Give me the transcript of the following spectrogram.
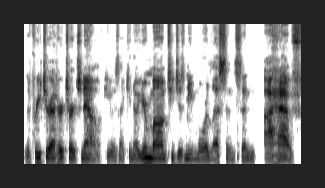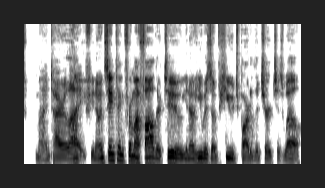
the preacher at her church now, he was like, you know, your mom teaches me more lessons than I have my entire life, you know, and same thing for my father too. You know, he was a huge part of the church as well,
